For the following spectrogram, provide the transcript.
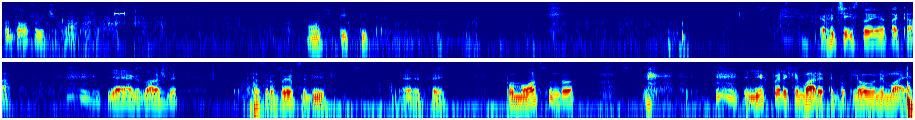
Продовжую чекати. Ось пік-пік. Коротше, історія така. Я, як завжди, зробив собі е, цей помост до і ліг перекимарити, бо кльову немає.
